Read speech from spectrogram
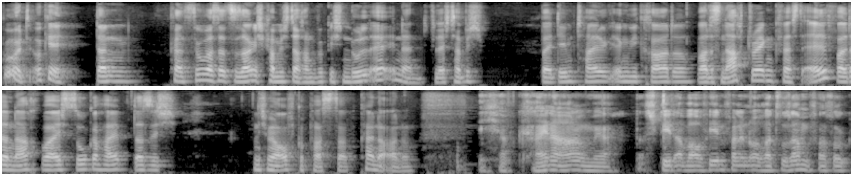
Gut, okay. Dann kannst du was dazu sagen. Ich kann mich daran wirklich null erinnern. Vielleicht habe ich bei dem Teil irgendwie gerade. War das nach Dragon Quest 11? Weil danach war ich so gehypt, dass ich nicht mehr aufgepasst habe. Keine Ahnung. Ich habe keine Ahnung mehr. Das steht aber auf jeden Fall in eurer Zusammenfassung.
